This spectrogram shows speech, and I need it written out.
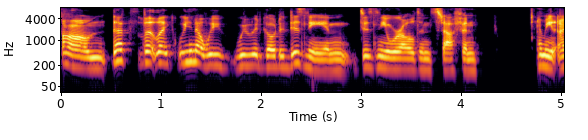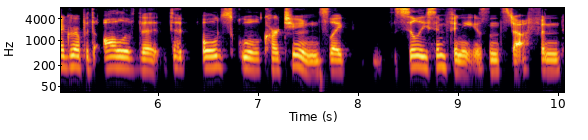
Um, that's but like you know we we would go to Disney and Disney World and stuff, and I mean I grew up with all of the the old school cartoons like silly symphonies and stuff, and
